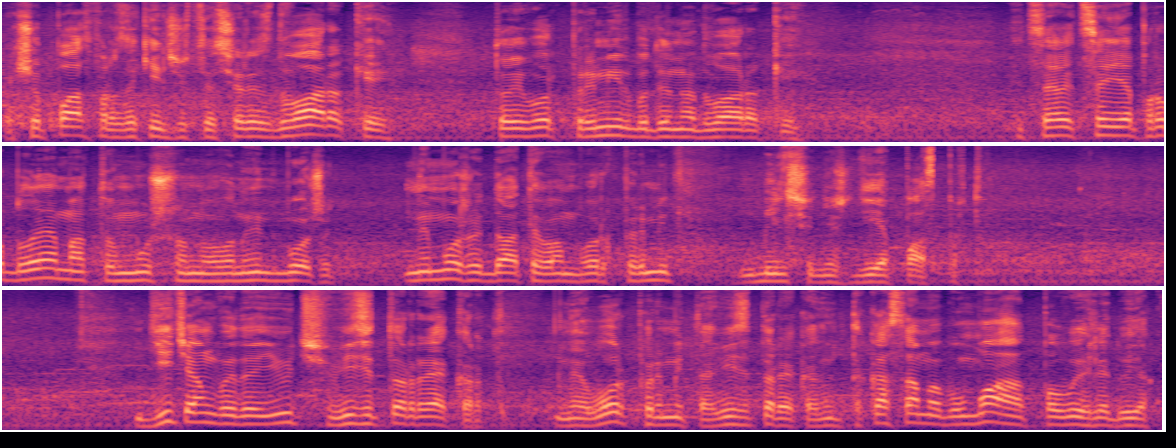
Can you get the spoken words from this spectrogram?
Якщо паспорт закінчиться через два роки, то і work permit буде на два роки. І це, це є проблема, тому що ну, вони не можуть, не можуть дати вам permit більше, ніж діє паспорт. Дітям видають visitor record. Не work permit, а visitor record. Ну, Така сама бумага по вигляду, як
